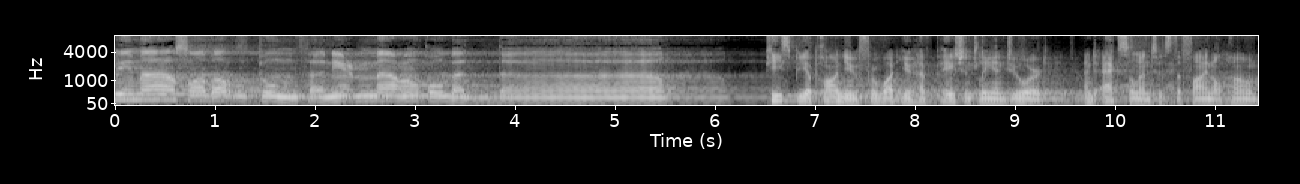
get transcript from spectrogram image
بما صبرتم فنعم عقبى الدار Peace be upon you for what you have patiently endured And excellent is the final home.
